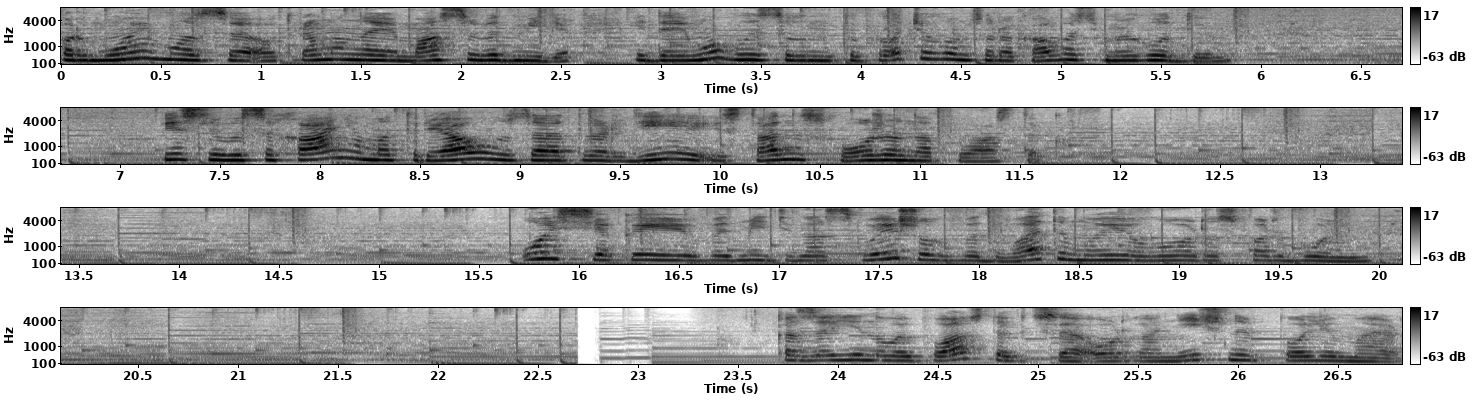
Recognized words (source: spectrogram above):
Сформуємо з отриманої маси ведмідя і даємо висохнути протягом 48 годин. Після висихання матеріал затвердіє і стане схожим на пластик. Ось який ведмідь у нас вийшов, давайте ми його розфарбуємо. Казаїновий пластик це органічний полімер.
